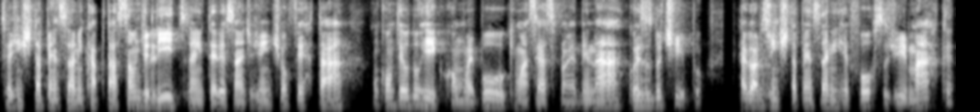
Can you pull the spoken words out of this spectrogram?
Se a gente está pensando em captação de leads, é interessante a gente ofertar um conteúdo rico, como um e-book, um acesso para um webinar, coisas do tipo. Agora, se a gente está pensando em reforços de marca,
